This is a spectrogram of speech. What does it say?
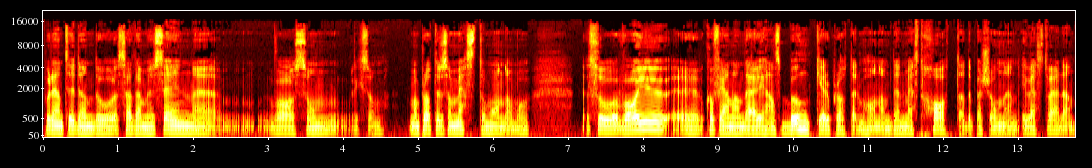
på den tiden då Saddam Hussein eh, var som liksom, man pratade som mest om honom och så var ju eh, Kofi Annan där i hans bunker och pratade med honom, den mest hatade personen i västvärlden.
